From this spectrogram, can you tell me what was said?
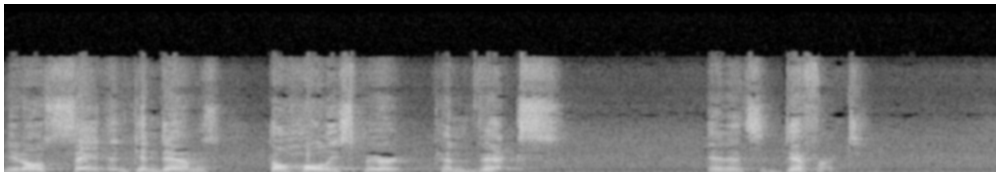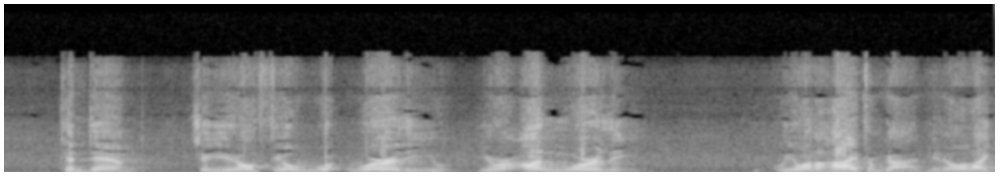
You know, Satan condemns, the Holy Spirit convicts. And it's different. Condemned. So you don't feel worthy. You, you are unworthy. We want to hide from God, you know, like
